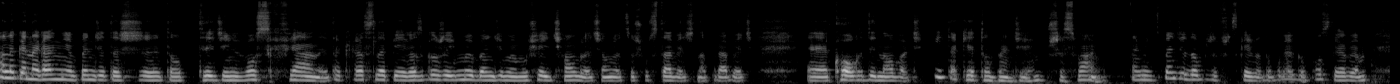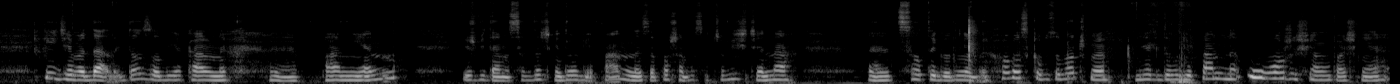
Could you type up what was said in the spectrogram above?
ale generalnie będzie też e, to tydzień rozchwiany, tak raz lepiej, raz gorzej. My będziemy musieli ciągle, ciągle coś ustawiać, naprawiać, e, koordynować i takie to będzie przesłanie. Tak więc będzie dobrze, wszystkiego dobrego, pozdrawiam. I idziemy dalej do zodiakalnych e, panien. Już witamy serdecznie, drogie panny. Zapraszam Was oczywiście na cotygodniowy horoskop. Zobaczmy, jak drogie panny ułoży się właśnie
